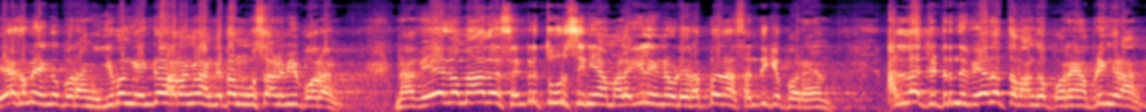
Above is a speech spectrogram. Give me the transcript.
வேகமா எங்க போறாங்க? இவங்க எங்க வராங்களோ அங்கே தான் மூசா அனுப்பி போறாங்க. நான் வேகமாக சென்று தூர்சினியா மலையில் என்னுடைய ரப்பை நான் சந்திக்க போறேன். அல்லா கிட்ட இருந்து வேதத்தை வாங்க போறேன் அப்படிங்கிறாங்க.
